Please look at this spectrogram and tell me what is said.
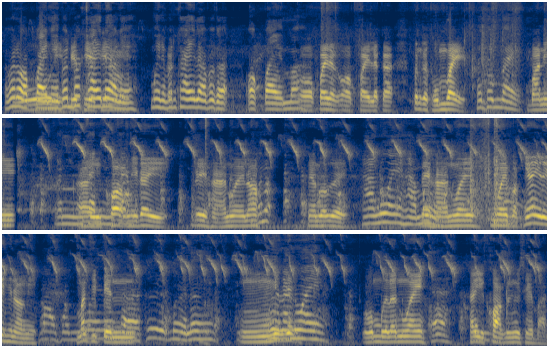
ถ้ามันออกไปนี่โอ้มันนี่มันไข่เท่ๆแล้วเนาะเนี่ยเมื่อนี่มันไข่แล้วเพิ่นก็ออกไปมาออกไปแล้วก็ออกไปแล้วก็เพิ่นก็ถมไว้เพิ่นทมไว้บานนี้มันไอ้คอกนี่ได้ได้หาหน่วยเนาะแม่นว่าเอ้ยหาหน่วยหามืได้อหาหน่วยหน่วยบักใหญ่เลยพี่น้องนี่ มันสิเป็น ก็คือมือหนึงอืมือละหน่วยโอ้มือละหน่วยจ้ะถ้าอีกคอกหนึงอยู่ใส่บัน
